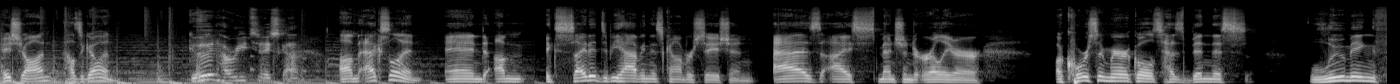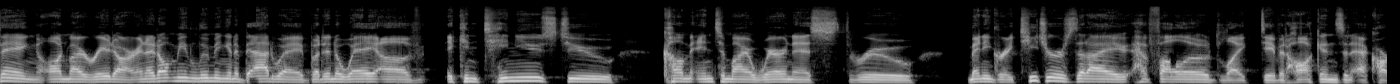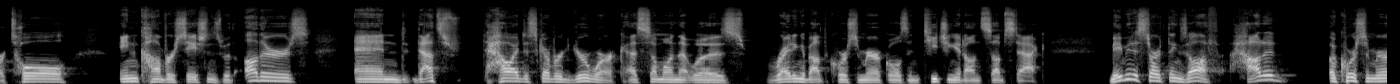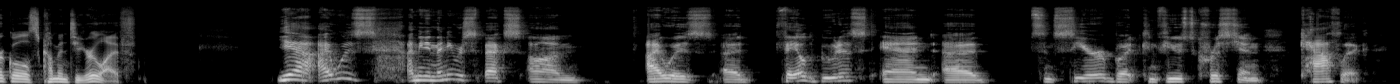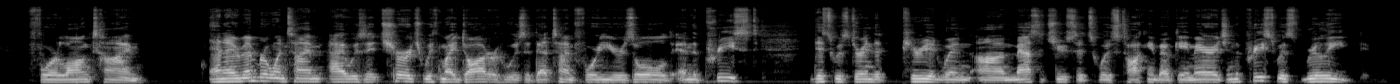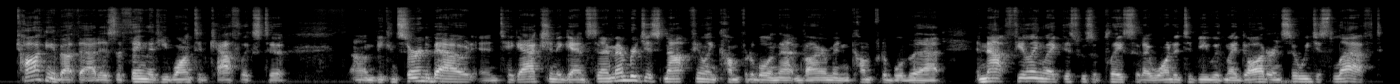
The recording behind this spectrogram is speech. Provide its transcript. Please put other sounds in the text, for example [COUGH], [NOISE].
Hey, Sean, how's it going? Good. How are you today, Scott? Um, excellent. And I'm excited to be having this conversation. As I mentioned earlier, A Course in Miracles has been this looming thing on my radar. And I don't mean looming in a bad way, but in a way of it continues to come into my awareness through many great teachers that I have followed, like David Hawkins and Eckhart Tolle, in conversations with others. And that's how I discovered your work as someone that was writing about the Course in Miracles and teaching it on Substack. Maybe to start things off, how did A Course in Miracles come into your life? Yeah, I was, I mean, in many respects, um, I was a failed Buddhist and a sincere but confused Christian Catholic for a long time. And I remember one time I was at church with my daughter, who was at that time four years old, and the priest. This was during the period when um, Massachusetts was talking about gay marriage, and the priest was really talking about that as a thing that he wanted Catholics to um, be concerned about and take action against. And I remember just not feeling comfortable in that environment and comfortable with that, and not feeling like this was a place that I wanted to be with my daughter. And so we just left.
